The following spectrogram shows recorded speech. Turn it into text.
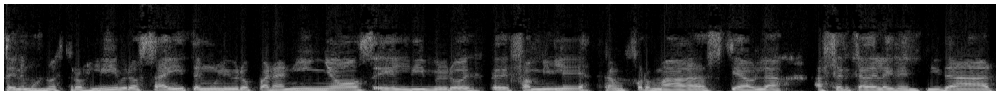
tenemos nuestros libros ahí, tengo un libro para niños, el libro este de familias transformadas que habla acerca de la identidad,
